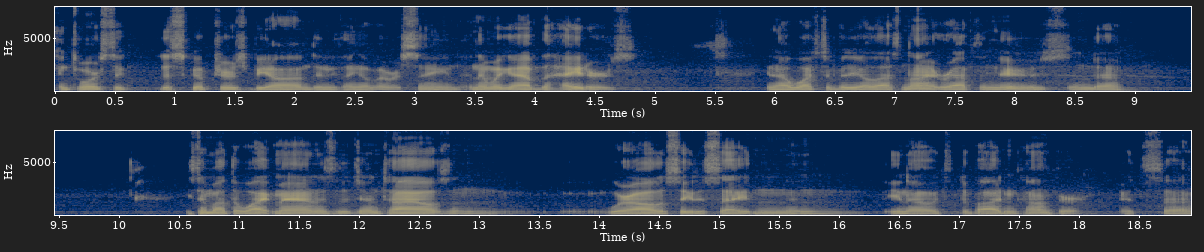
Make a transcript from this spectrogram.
contorts the, the scriptures beyond anything I've ever seen. And then we have the haters. You know, I watched a video last night, Wrap the News, and uh, he's talking about the white man as the Gentiles, and we're all the seed of Satan, and you know, it's divide and conquer. It's uh,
